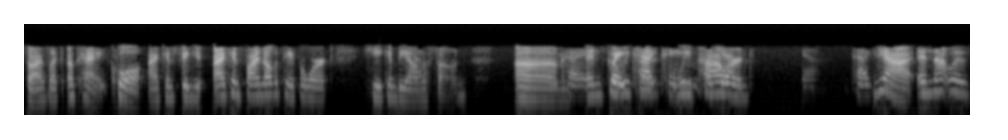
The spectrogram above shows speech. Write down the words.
So I was like, okay, cool. I can figure I can find all the paperwork. He can be on the phone. Um okay. and so Great we tag kind- team. we Again, powered yeah. Tag team. yeah, and that was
